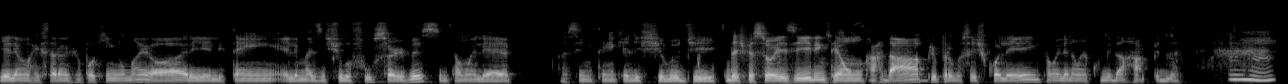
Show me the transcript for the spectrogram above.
E ele é um restaurante um pouquinho maior e ele tem ele é mais estilo full service, então ele é assim, tem aquele estilo de das pessoas irem ter um cardápio para você escolher, então ele não é comida rápida. Uhum.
